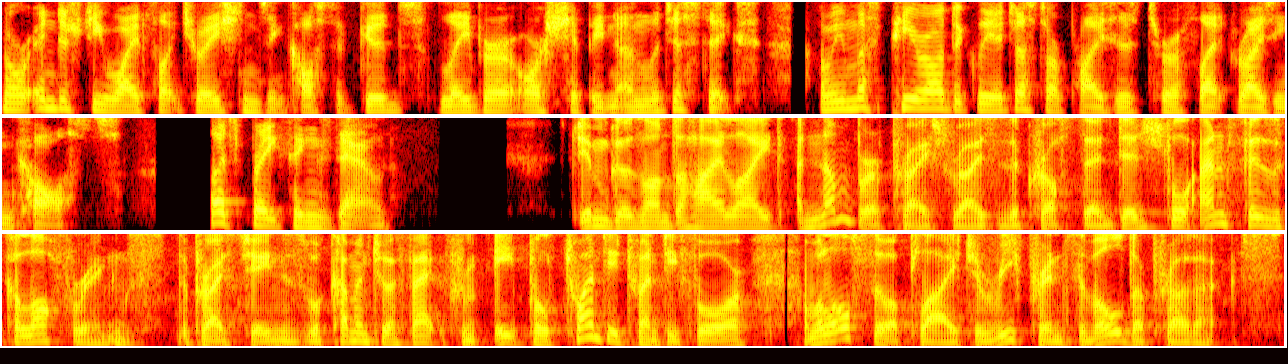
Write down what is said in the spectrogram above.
nor industry wide fluctuations in cost of goods, labour, or shipping and logistics, and we must periodically adjust our prices to reflect rising costs. Let's break things down. Jim goes on to highlight a number of price rises across their digital and physical offerings. The price changes will come into effect from April 2024 and will also apply to reprints of older products.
